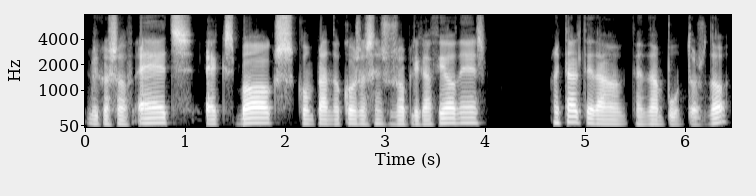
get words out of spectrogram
Microsoft Edge, Xbox, comprando cosas en sus aplicaciones y tal, te dan, te dan puntos, ¿no?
